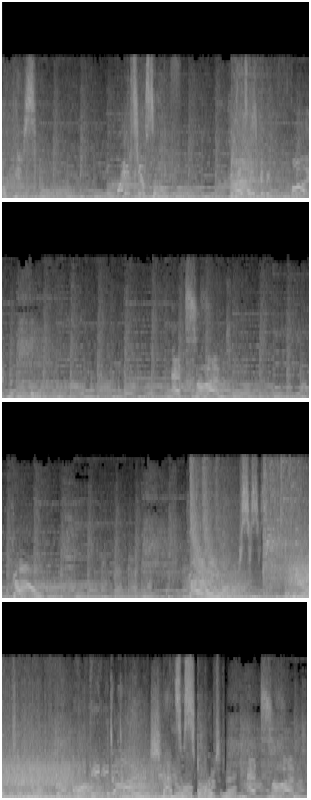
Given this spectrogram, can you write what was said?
Focus! Brace yourself! This is getting fun! Excellent! Go! Good! Boogie done! That's You're a a start. one. Excellent!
